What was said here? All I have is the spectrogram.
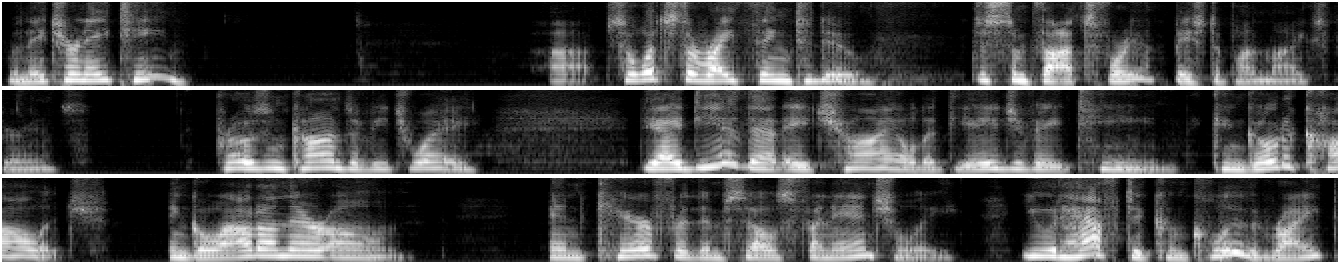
when they turn 18. Uh, so, what's the right thing to do? Just some thoughts for you based upon my experience. Pros and cons of each way. The idea that a child at the age of 18 can go to college and go out on their own and care for themselves financially, you would have to conclude, right?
